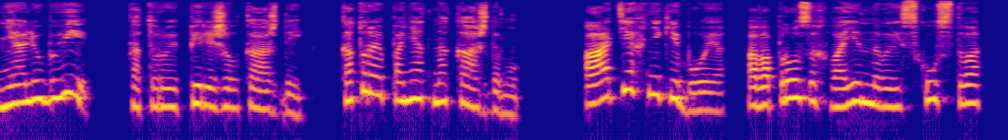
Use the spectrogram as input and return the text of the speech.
не о любви, которую пережил каждый, которая понятна каждому, а о технике боя, о вопросах военного искусства,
